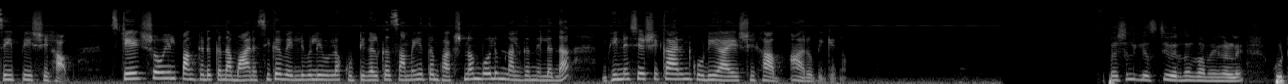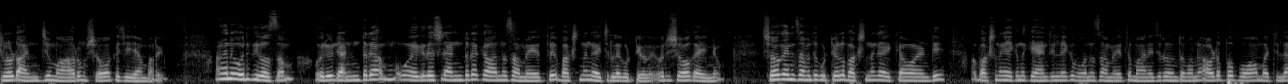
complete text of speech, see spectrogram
സി പി ഷിഹാബ്. സ്റ്റേജ് ഷോയിൽ പങ്കെടുക്കുന്ന മാനസിക വെല്ലുവിളിയുള്ള കുട്ടികൾക്ക് സമയത്ത് ഭക്ഷണം പോലും നൽകുന്നില്ലെന്ന് ഭിന്നശേഷിക്കാരൻ കൂടിയായ ഷിഹാബ് ആരോപിക്കുന്നു. സ്പെഷ്യൽ ഗസ്റ്റ് വരുന്ന സമയങ്ങളിൽ കുട്ടികളോട് അഞ്ചും ആറും ഷോ ഒക്കെ ചെയ്യാൻ പറയും. അങ്ങനെ ഒരു ദിവസം ഒരു രണ്ടര ഏകദേശം രണ്ടര ആവുന്ന സമയത്ത് ഭക്ഷണം കഴിച്ചിട്ടുള്ള കുട്ടികൾ ഒരു ഷോ കഴിഞ്ഞു. ഷോ കഴിഞ്ഞ സമയത്ത് കുട്ടികൾ ഭക്ഷണം കഴിക്കാൻ വേണ്ടി ഭക്ഷണം കഴിക്കുന്ന ക്യാന്റീനിലേക്ക് പോകുന്ന സമയത്ത് മാനേജർ വന്നിട്ട് പറഞ്ഞു അവിടെ ഇപ്പോൾ പോകാൻ പറ്റില്ല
